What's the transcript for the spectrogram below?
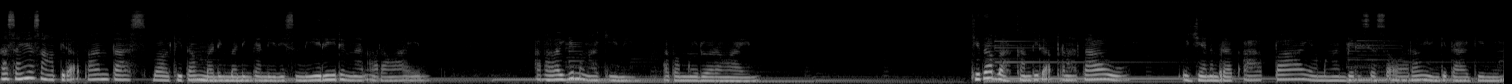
Rasanya sangat tidak pantas bahwa kita membanding-bandingkan diri sendiri dengan orang lain, apalagi menghakimi atau menuduh orang lain. Kita bahkan tidak pernah tahu ujian berat apa yang menghampiri seseorang yang kita hakimi.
